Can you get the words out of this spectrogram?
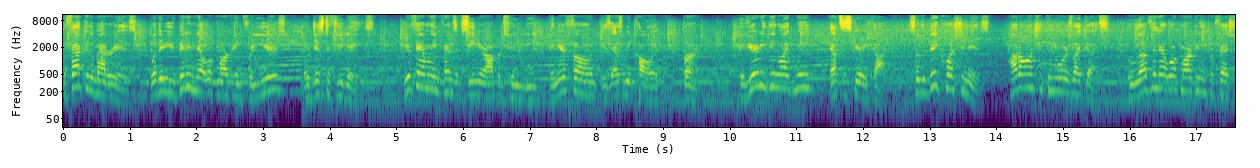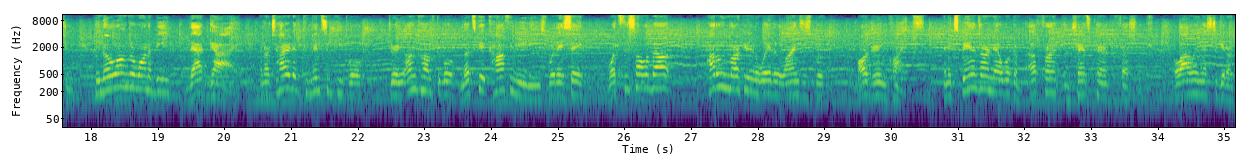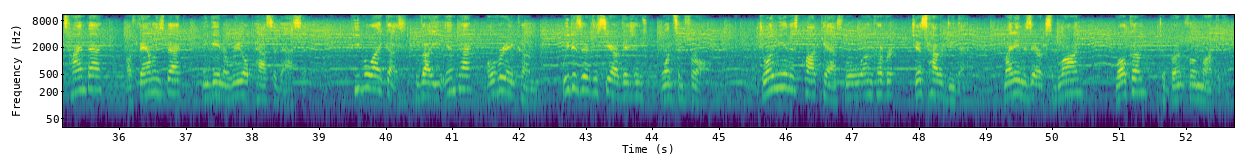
The fact of the matter is, whether you've been in network marketing for years or just a few days, your family and friends have seen your opportunity and your phone is, as we call it, burned. If you're anything like me, that's a scary thought. So the big question is, how do entrepreneurs like us, who love the network marketing profession, who no longer want to be that guy, and are tired of convincing people during uncomfortable let's get coffee meetings where they say, what's this all about? How do we market in a way that aligns us with our dream clients and expands our network of upfront and transparent professionals, allowing us to get our time back, our families back, and gain a real passive asset? People like us who value impact over income, we deserve to see our visions once and for all. Join me in this podcast where we'll uncover just how to do that. My name is Eric Sablon. Welcome to Burnt Phone Marketing.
